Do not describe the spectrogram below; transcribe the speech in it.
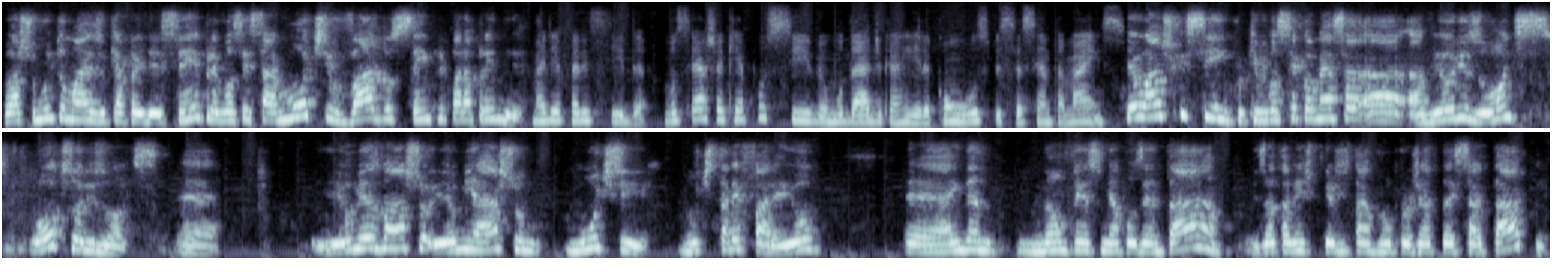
eu acho muito mais do que aprender sempre é você estar motivado sempre para aprender. Maria Aparecida, você acha que é possível mudar de carreira com o USP 60 mais? Eu acho que sim, porque você começa a, a ver horizontes, outros horizontes. É, eu mesmo acho, eu me acho multi, multitarefária. Eu é, ainda não penso em me aposentar, exatamente porque a gente está no projeto da startup,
